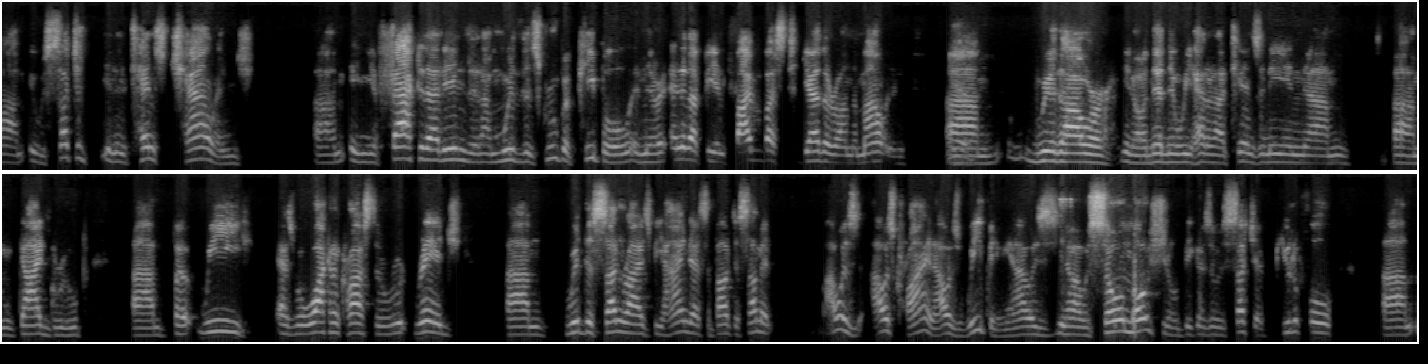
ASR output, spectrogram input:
Um, it was such a, an intense challenge um, and you factor that in that I'm with this group of people, and there ended up being five of us together on the mountain um, yeah. with our, you know, and then, then we had our Tanzanian um, um guide group. Um, but we, as we're walking across the ridge um, with the sunrise behind us, about to summit, I was I was crying, I was weeping, and I was you know I was so emotional because it was such a beautiful um,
